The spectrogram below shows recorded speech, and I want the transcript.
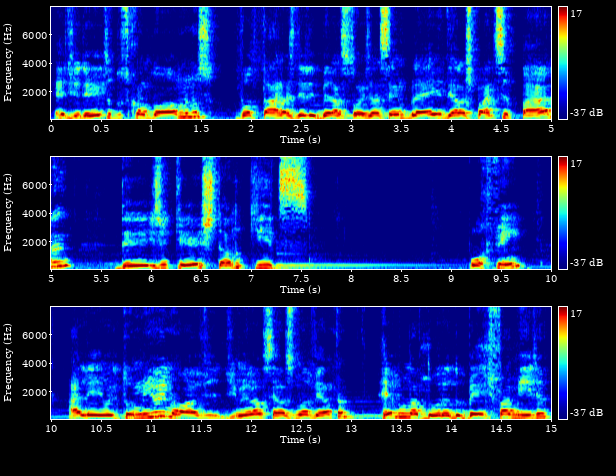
É direito dos condôminos votar nas deliberações da Assembleia e delas participarem, desde que estando kits. Por fim, a Lei 8009 de 1990, reguladora do bem de família,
